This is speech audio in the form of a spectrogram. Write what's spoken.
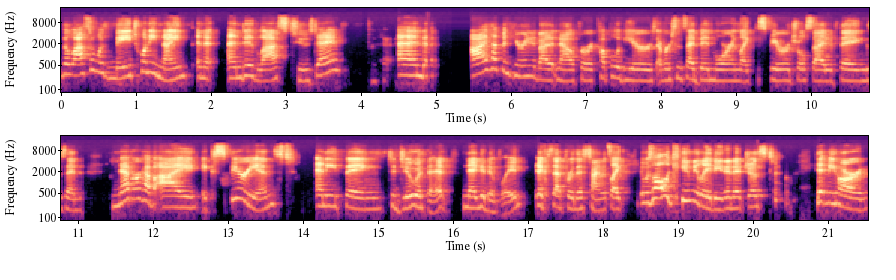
the last one was May 29th and it ended last Tuesday. Okay. And I have been hearing about it now for a couple of years, ever since I've been more in like the spiritual side of things. And never have I experienced anything to do with it negatively, except for this time. It's like it was all accumulating and it just hit me hard.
